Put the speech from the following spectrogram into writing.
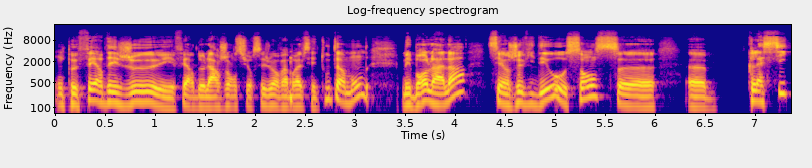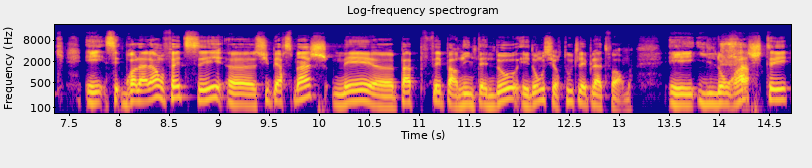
On peut faire des jeux et faire de l'argent sur ces jeux. Enfin bref, c'est tout un monde. Mais Brawlhalla, c'est un jeu vidéo au sens euh, classique. Et Brawlhalla, en fait, c'est euh, Super Smash, mais euh, pas fait par Nintendo et donc sur toutes les plateformes. Et ils l'ont racheté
